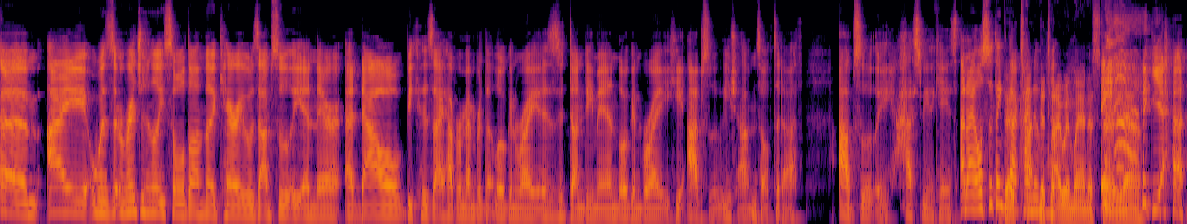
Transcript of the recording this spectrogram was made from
Um, I was originally sold on the Kerry was absolutely in there, and now because I have remembered that Logan Roy is a Dundee man, Logan Roy, he absolutely shot himself to death. Absolutely has to be the case, and I also think the that kind of the Tywin Lannister, yeah, yeah.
